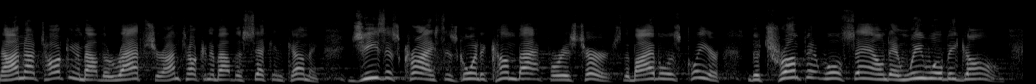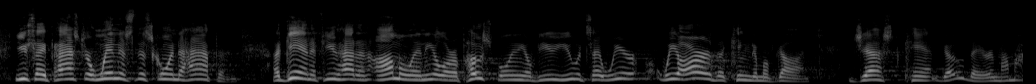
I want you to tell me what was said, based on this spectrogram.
Now, I'm not talking about the rapture, I'm talking about the second coming. Jesus Christ is going to come back for his church. The Bible is clear. The trumpet will sound and we will be gone. You say, Pastor, when is this going to happen? Again, if you had an amillennial or a postmillennial view, you would say, We're, we are the kingdom of God just can't go there in my mind.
